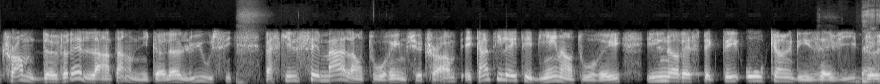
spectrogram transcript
Trump devrait l'entendre, Nicolas, lui aussi, parce qu'il s'est mal entouré, M. Trump, et quand il a été bien entouré, il n'a respecté aucun des avis de ben-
